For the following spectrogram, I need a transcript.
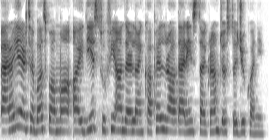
برای ارتباط با ما ID صوفی underline کاپل را در اینستاگرام جستجو کنید.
